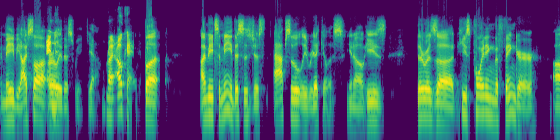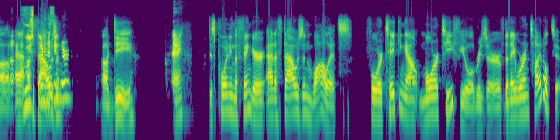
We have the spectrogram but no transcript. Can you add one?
maybe I saw it And- early this week. Yeah, right. Okay. but I mean, to me, this is just absolutely ridiculous. You know, he's there was uh he's pointing the finger uh, Uh, at who's a pointing the thousand finger? uh D Okay. is pointing the finger at a thousand wallets for taking out more T fuel reserve than they were entitled to.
